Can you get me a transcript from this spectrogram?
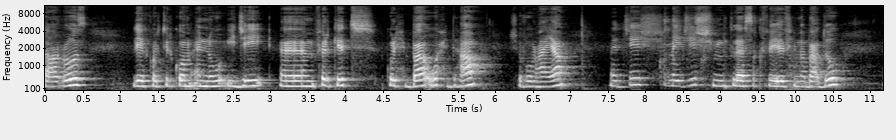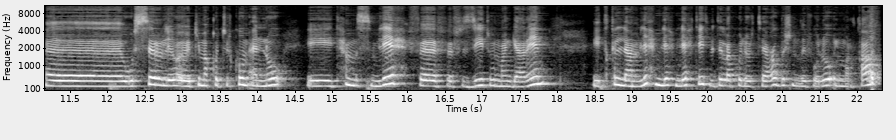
تاع الرز. اللي قلت لكم إنه يجي مفركت كل حبة وحدها. شوفوا معايا. ما تجيش ما يجيش متلاصق في فيما بعده. آه والسر اللي كما قلت لكم إنه يتحمص مليح في, في, في الزيت والمنقارين يتقلى مليح مليح مليح حتى يتبدل لا كولور تاعو باش نضيفوا له المرقة.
